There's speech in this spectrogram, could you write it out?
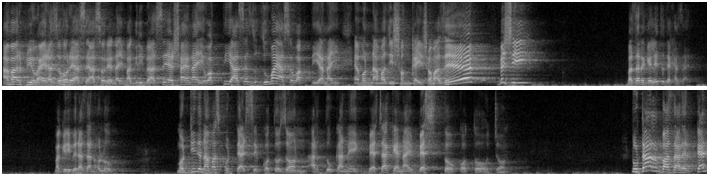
আমার প্রিয় ভাইরা, জোহরে আছে, আসরে নাই, মাগরিবে আছে, এশায় নাই, ওয়াক্তিয়া আছে জুমায় আছে, ওয়াক্তিয়া নাই। এমন নামাজি সংখ্যাই সমাজে বেশি। বাজারে গেলেই তো দেখা যায়। মাগরিবের আজান হলো মসজিদে নামাজ পড়তে আসছে কতজন আর দোকানে বেচা কেনায় ব্যস্ত কতজন? টোটাল বাজারের টেন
